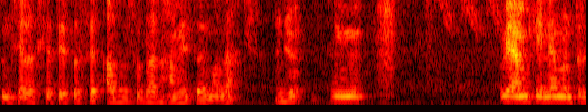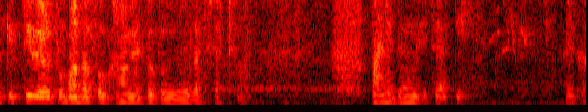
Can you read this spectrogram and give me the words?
तुमच्या लक्षात येत असेल अजूनसुद्धा घाम येतो आहे मला. म्हणजे? तुम्ही व्यायाम केल्यानंतर किती वेळ तुम्हाला तो घाम येतो तुम्ही लक्षात ठेवा. पाणी पिऊन घेते आधी. ऐका.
